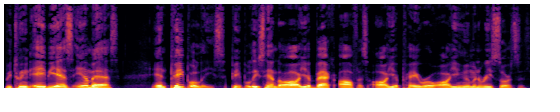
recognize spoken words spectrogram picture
Between ABSMS and People Lease. People Lease handle all your back office, all your payroll, all your human resources,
